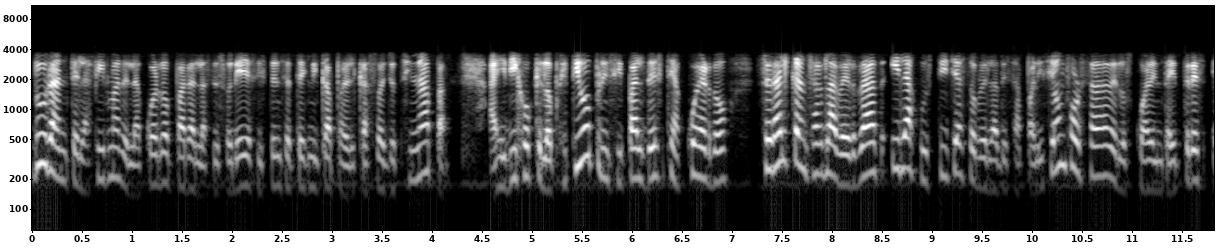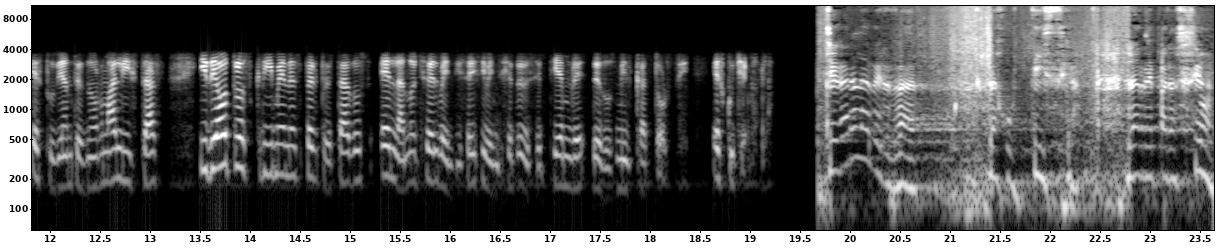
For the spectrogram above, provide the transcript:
durante la firma del acuerdo para la asesoría y asistencia técnica para el caso Ayotzinapa. Ahí dijo que el objetivo principal de este acuerdo será alcanzar la verdad y la justicia sobre la desaparición forzada de los 43 estudiantes normalistas y de otros crímenes perpetrados en la noche del 26 y 27 de septiembre de 2014. Escuchémosla. Llegar a la verdad, la justicia, la reparación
